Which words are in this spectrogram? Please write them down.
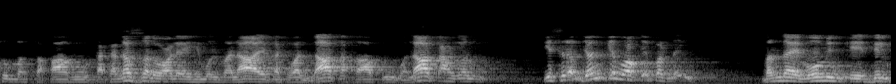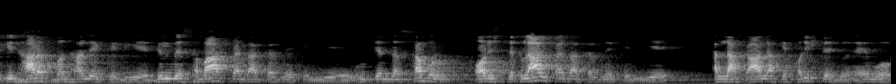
ثم استقاموا تتنزل عليهم الملائكه ولا تخافوا ولا تحزنوا۔ یہ صرف جنگ کے موقع پر نہیں، بندہ مومن کے دل کی دھارس بندھانے کے لیے، دل میں سباش پیدا کرنے کے لیے، ان کے اندر صبر اور استقلال پیدا کرنے کے لیے اللہ تعالیٰ کے فرشتے جو ہیں وہ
